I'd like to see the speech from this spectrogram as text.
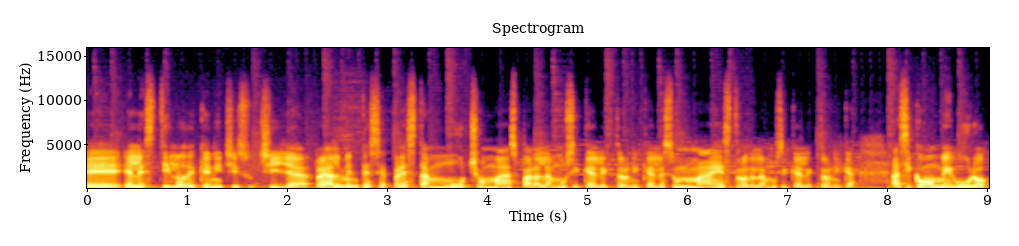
eh, el estilo de Kenichi Tsuchiya realmente se presta mucho más para la música electrónica. Él es un maestro de la música electrónica. Así como Meguro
